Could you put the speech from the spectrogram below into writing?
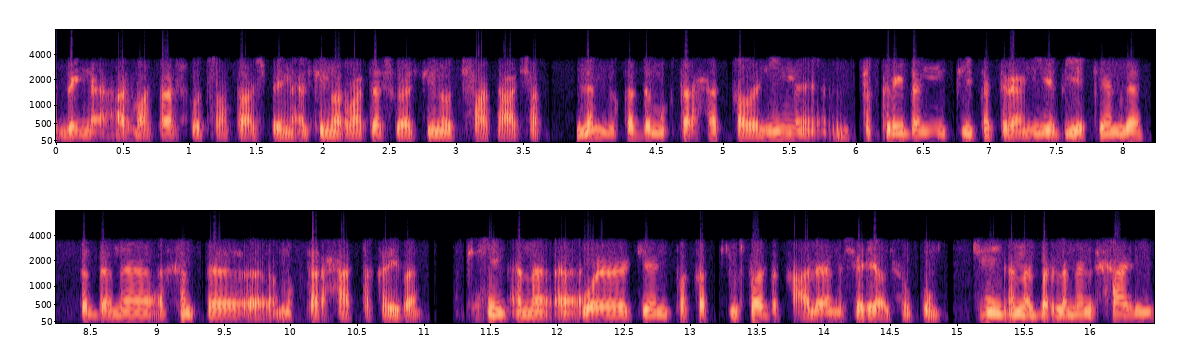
بين 14 و 19 بين 2014 و 2019 لم يقدم مقترحات قوانين تقريبا في فترة نيابية كاملة قدم خمسه مقترحات تقريبا. في حين ان وكان فقط يصادق على مشاريع الحكومة. في حين أن البرلمان الحالي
